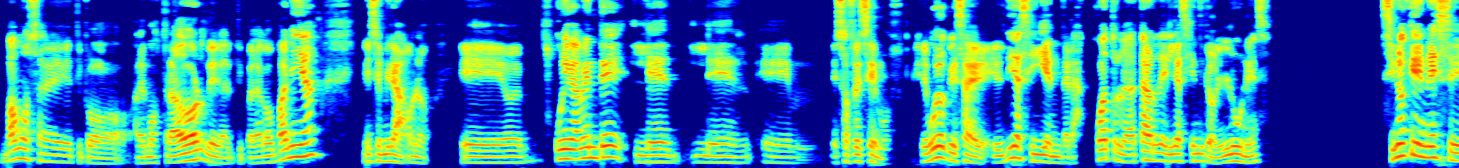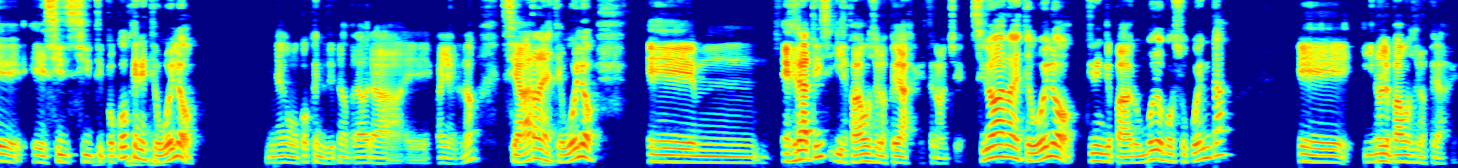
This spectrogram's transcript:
Vamos a, eh, tipo, al mostrador de la, tipo, de la compañía y dicen, mira, o no, eh, únicamente eh, les ofrecemos el vuelo que sale el día siguiente a las 4 de la tarde, el día siguiente era un lunes. Si no quieren ese, si, tipo cogen este vuelo, mira cómo cogen una palabra española, ¿no? Si agarran este vuelo, eh, es gratis y les pagamos el hospedaje esta noche. Si no agarran este vuelo, tienen que pagar un vuelo por su cuenta y no le pagamos el hospedaje.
